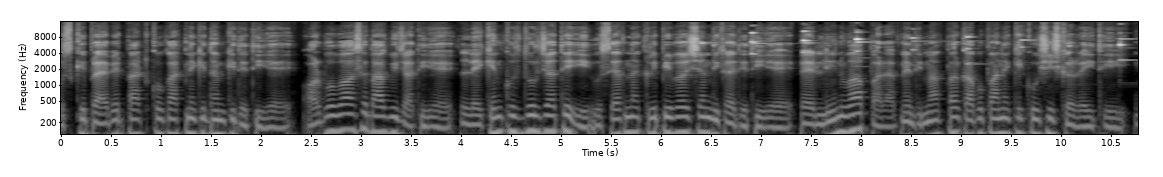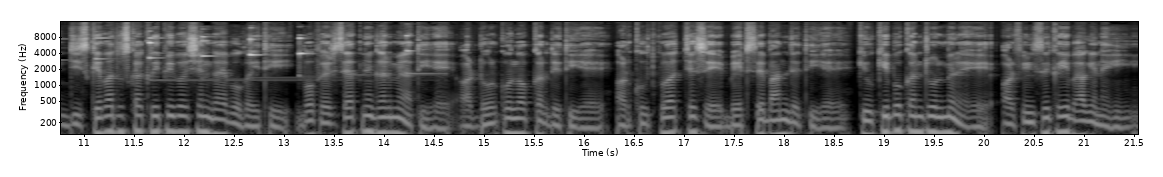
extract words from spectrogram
उसके प्राइवेट पार्ट को काटने की धमकी देती है और वो वहाँ से भाग भी जाती है, लेकिन कुछ दूर जाते ही उसे अपना क्रिपी वर्जन दिखाई देती है। फिर लीन वहाँ पर अपने दिमाग पर काबू पाने की कोशिश कर रही थी, जिसके बाद उसका क्रिपी वर्जन गायब हो गई थी। वो फिर से अपने घर में आती है और डोर को लॉक कर देती है और खुद को अच्छे से बेड से बाँध लेती है, क्योंकि वो कंट्रोल में रहे और फिर से कहीं भागे नहीं।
